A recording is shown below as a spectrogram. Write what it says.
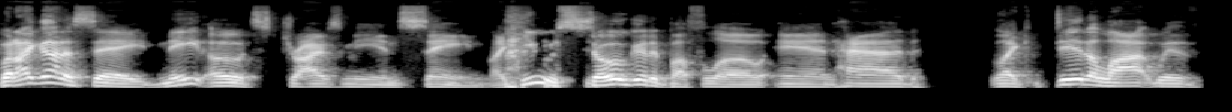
but I gotta say, Nate Oats drives me insane. Like he was so good at Buffalo and had like did a lot with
